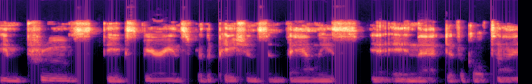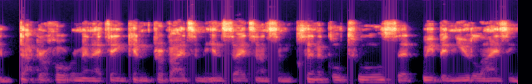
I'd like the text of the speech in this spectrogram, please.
improves the experience for the patients and families in, in that difficult time. Dr. Hoberman, I think, can provide some insights on some clinical tools that we've been utilizing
